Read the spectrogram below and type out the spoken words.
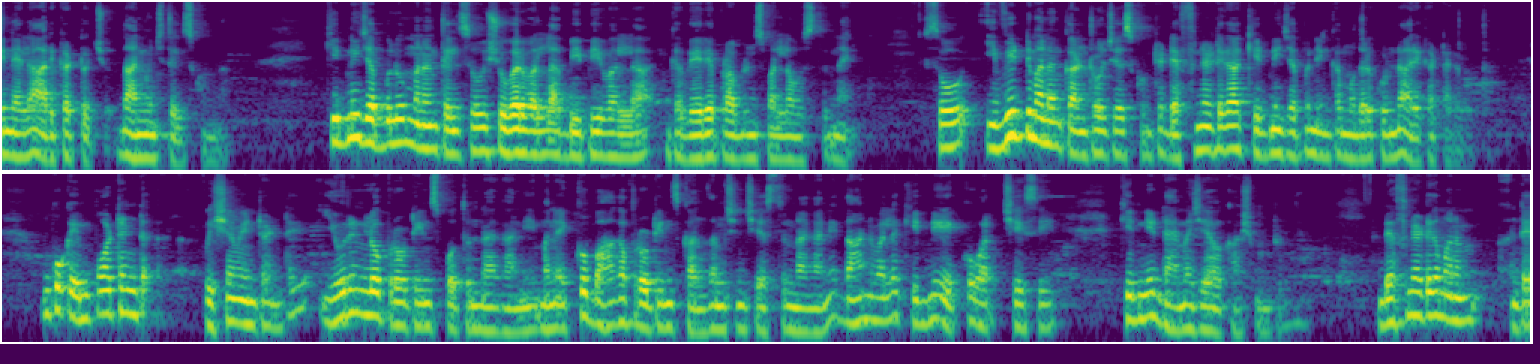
దీన్ని ఎలా అరికట్టవచ్చు దాని గురించి తెలుసుకుందాం. కిడ్నీ జబ్బులు మనం తెలుసు షుగర్ వల్ల బీపీ వల్ల ఇంకా వేరే ప్రాబ్లమ్స్ వల్ల వస్తున్నాయి. సో ఇవిటిని మనం కంట్రోల్ చేసుకుంటే డెఫినెట్గా కిడ్నీ జబ్బుని ఇంకా ముదరకుండా అరికట్టగలుగుతాం. ఇంకొక ఇంపార్టెంట్ విషయం ఏంటంటే యూరిన్లో ప్రోటీన్స్ పోతున్నా కానీ మనం ఎక్కువ బాగా ప్రోటీన్స్ కన్సంప్షన్ చేస్తున్నా కానీ దానివల్ల కిడ్నీ ఎక్కువ వర్క్ చేసి కిడ్నీ డ్యామేజ్ అయ్యే అవకాశం ఉంటుంది. డెఫినెట్గా మనం అంటే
